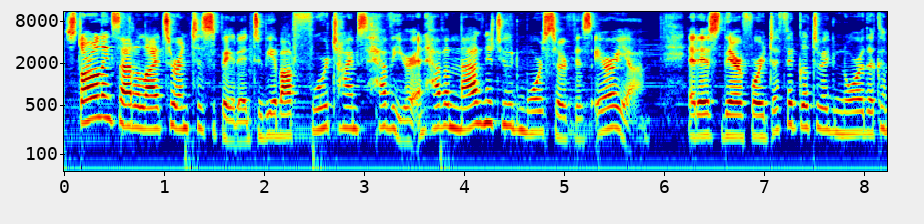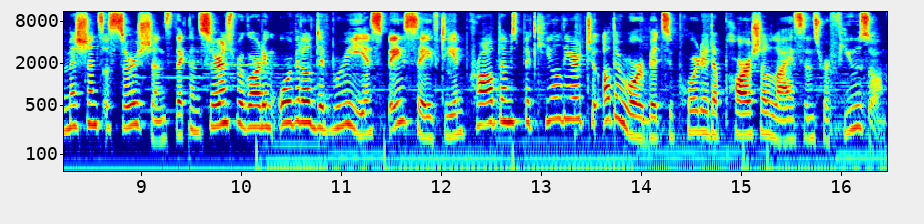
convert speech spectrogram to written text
Starlink satellites are anticipated to be about four times heavier and have a magnitude more surface area. It is therefore difficult to ignore the Commission's assertions that concerns regarding orbital debris and space safety and problems peculiar to other orbits supported a partial license refusal.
